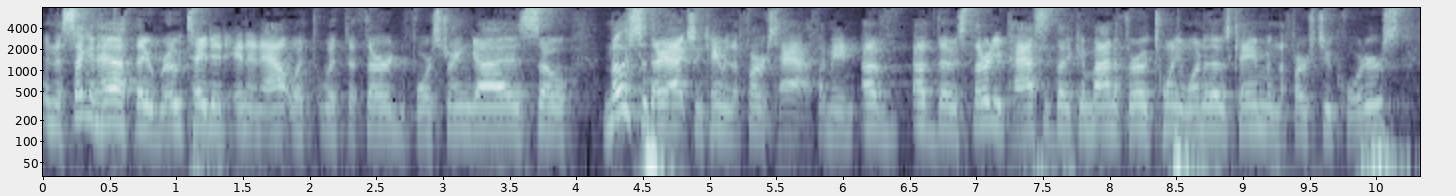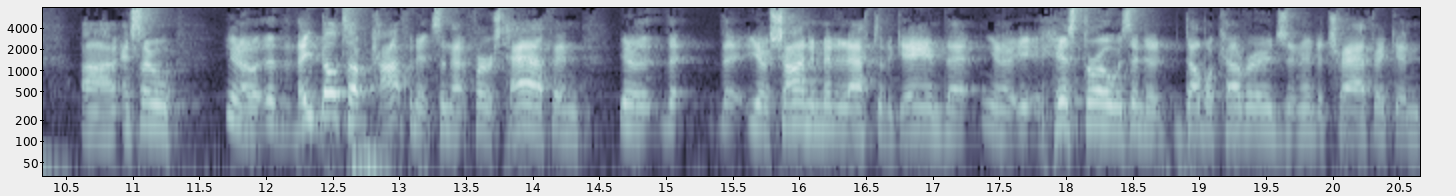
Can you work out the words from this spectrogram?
in the second half they rotated in and out with, with the third and fourth string guys. So most of their action came in the first half. I mean, of of those thirty passes that they combined to throw, twenty one of those came in the first two quarters. Uh, and so you know they built up confidence in that first half, and you know that. that, You know, Sean admitted after the game that you know his throw was into double coverage and into traffic, and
